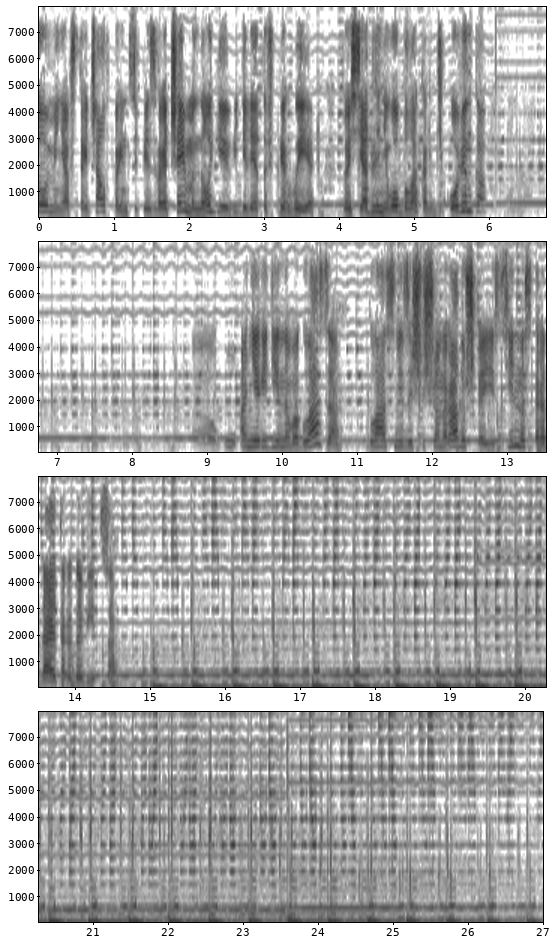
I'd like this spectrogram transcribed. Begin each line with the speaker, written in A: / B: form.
A: кто меня встречал, в принципе, из врачей, многие видели это впервые. То есть я для него была как диковинка. Э, у анеридийного глаза глаз не защищен радужкой и сильно страдает роговица.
